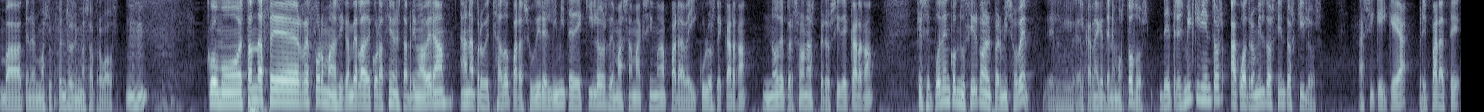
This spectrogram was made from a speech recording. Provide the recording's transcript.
va a tener más suspensos y más aprobados. Como están de hacer reformas y cambiar la decoración esta primavera, han aprovechado para subir el límite de kilos de masa máxima para vehículos de carga, no de personas, pero sí de carga, que se pueden conducir con el permiso B, el, el carnet que tenemos todos, de 3.500 a 4.200 kilos. Así que IKEA, prepárate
